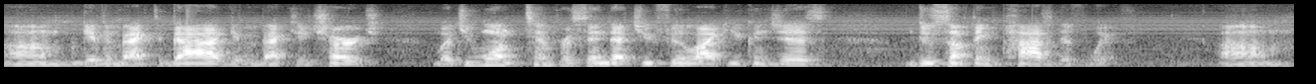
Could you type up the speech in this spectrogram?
um, giving back to God, giving back to your church. But you want 10% that you feel like you can just do something positive with. Um,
